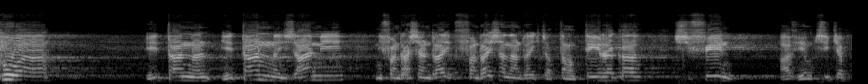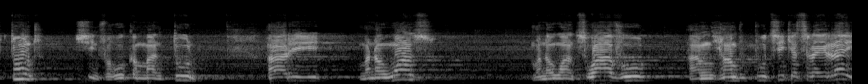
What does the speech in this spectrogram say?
Koa. Entanina entanina izany ny fandraisandrai fandraisana andraikitra tanteraka sy feno avy amintsika mpitondra sy ny vahoaka manontolo ary manao antso manao antso avo amin'ny hambom-pontsika tsirairay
